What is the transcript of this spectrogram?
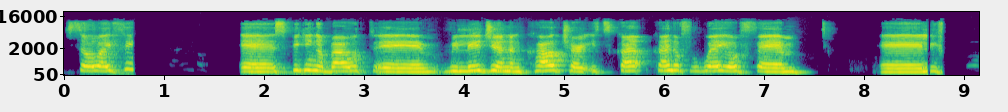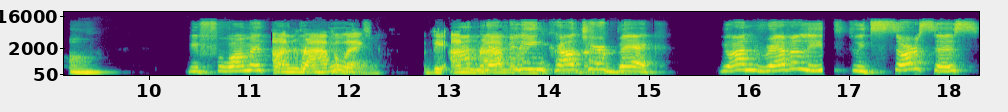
so i think uh, speaking about uh, religion and culture it's ca- kind of a way of um, uh, unraveling. the unraveling. unraveling culture back. You unravel it to its sources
